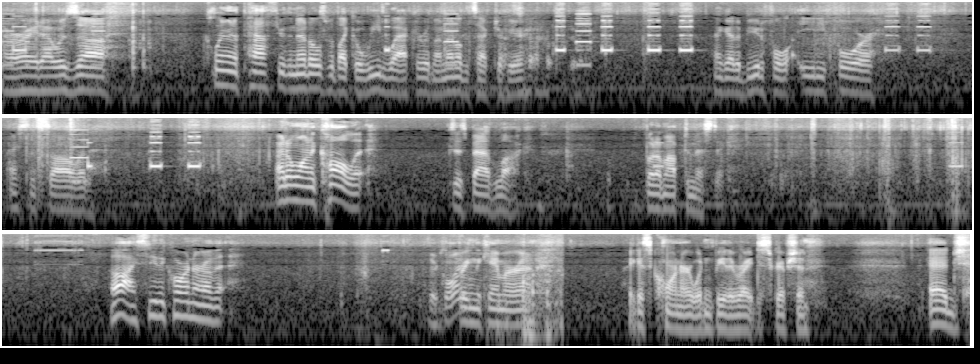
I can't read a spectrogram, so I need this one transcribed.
All right, I was uh, clearing a path through the nettles with like a weed whacker with my metal detector here. I got a beautiful 84, nice and solid. I don't want to call it because it's bad luck, but I'm optimistic. Oh, I see the corner of it. Bring the camera around. I guess corner wouldn't be the right description. Edge.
